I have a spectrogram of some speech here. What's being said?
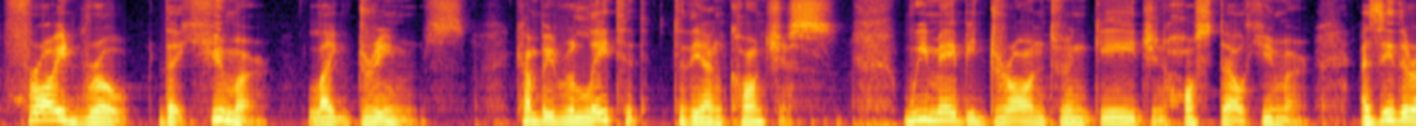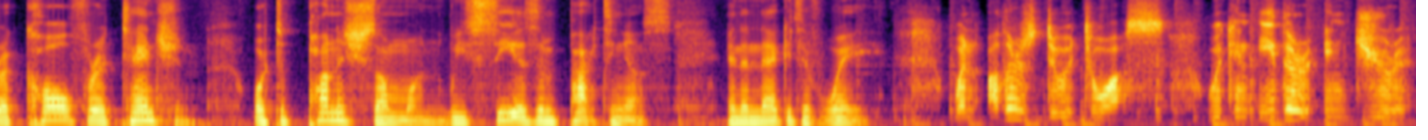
Freud wrote that humor, like dreams, can be related to the unconscious. We may be drawn to engage in hostile humor as either a call for attention or to punish someone we see as impacting us in a negative way. When others do it to us, we can either endure it,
